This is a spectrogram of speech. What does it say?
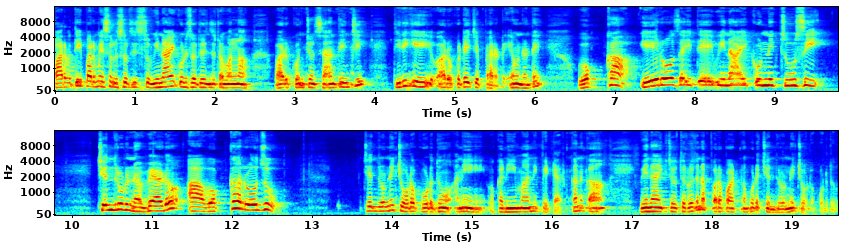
పార్వతీ పరమేశ్వరులు శృతిస్తూ వినాయకుడు శృతించడం వలన వారు కొంచెం శాంతించి తిరిగి వారు ఒకటే చెప్పారట. ఏమంటే ఒక్క ఏ రోజైతే వినాయకుడిని చూసి చంద్రుడు నవ్వాడో ఆ ఒక్క రోజు చంద్రుడిని చూడకూడదు అని ఒక నియమాన్ని పెట్టారు. కనుక వినాయక చవితి రోజున పొరపాటున కూడా చంద్రుడిని చూడకూడదు.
